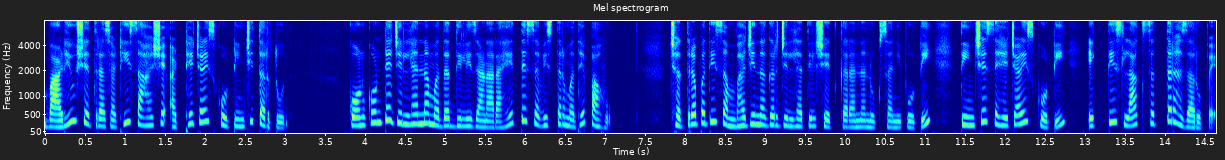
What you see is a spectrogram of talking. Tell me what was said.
वाढीव क्षेत्रासाठी सहाशे अठ्ठेचाळीस कोटींची तरतूद. कोणकोणत्या जिल्ह्यांना मदत दिली जाणार आहे ते सविस्तरमध्ये पाहू. छत्रपती संभाजीनगर जिल्ह्यातील शेतकऱ्यांना नुकसानीपोटी तीनशे सेहेचाळीस कोटी एकतीस लाख सत्तर हजार रुपये.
